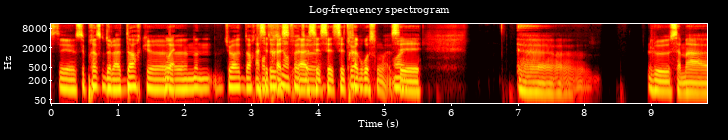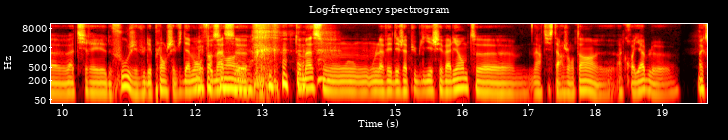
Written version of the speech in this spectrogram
C'est, c'est presque de la dark, euh, non- tu vois, dark Ah, c'est fantasy très, en fait. ah, euh, c'est, très ouais. C'est, euh, le, ça m'a attiré de fou. J'ai vu les planches, évidemment. Mais Thomas, euh, oui. Thomas, on, on l'avait déjà publié chez Valiant, euh, un artiste argentin euh, incroyable. euh, Avec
